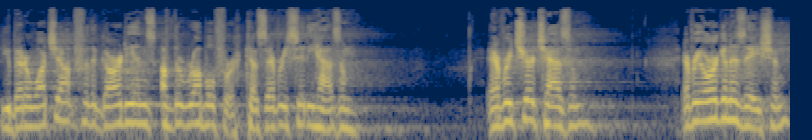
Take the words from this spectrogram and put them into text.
you better watch out for the guardians of the rubble for because every city has them. Every church has them. Every organization.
